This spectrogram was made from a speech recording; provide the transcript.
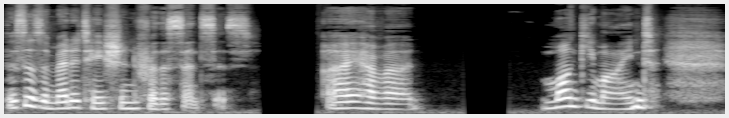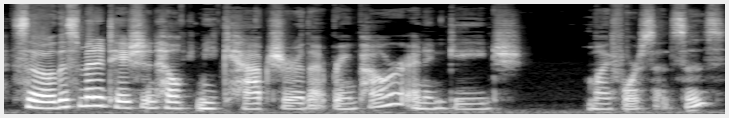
This is a meditation for the senses. I have a monkey mind, so this meditation helped me capture that brain power and engage my four senses.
